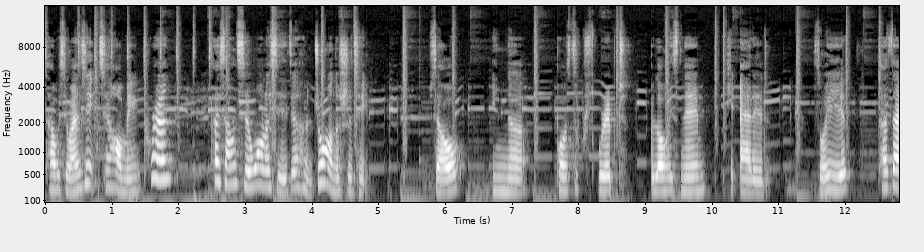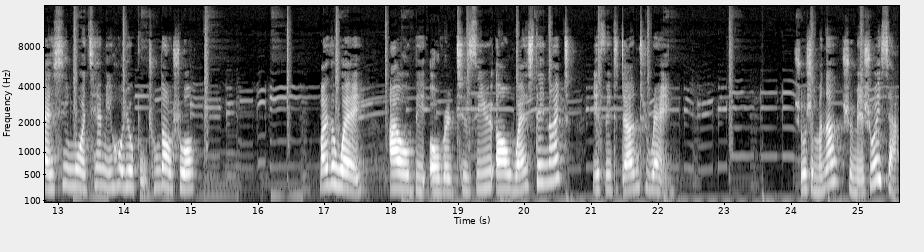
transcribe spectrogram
他写完信，签好名，突然他想起忘了写一件很重要的事情。So, in a postscript below his name, he added. 所以 他在信末签名后又补充到说：“By the way, I'll be over to see you on Wednesday night if it doesn't rain。”说什么呢？顺便说一下，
